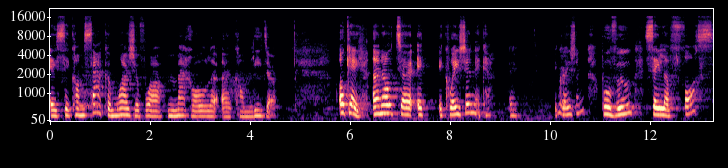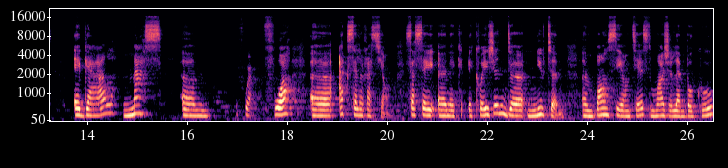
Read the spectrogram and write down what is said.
Et c'est comme ça que moi je vois ma rôle euh, comme leader. OK, un autre equation, equation pour vous, c'est la force égale masse euh, Foi. fois euh, accélération. Ça, c'est une équation de Newton, un bon scientiste. Moi, je l'aime beaucoup.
